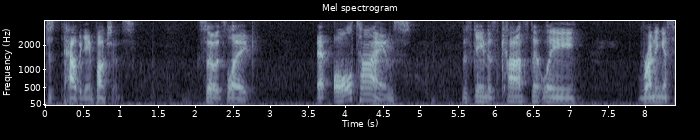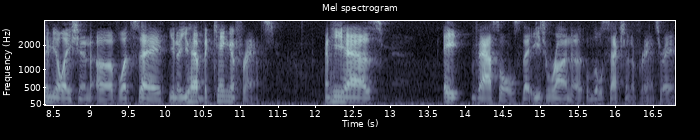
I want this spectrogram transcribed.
just how the game functions. So it's like at all times this game is constantly running a simulation of let's say you know you have the king of france and he has eight vassals that each run a little section of france right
